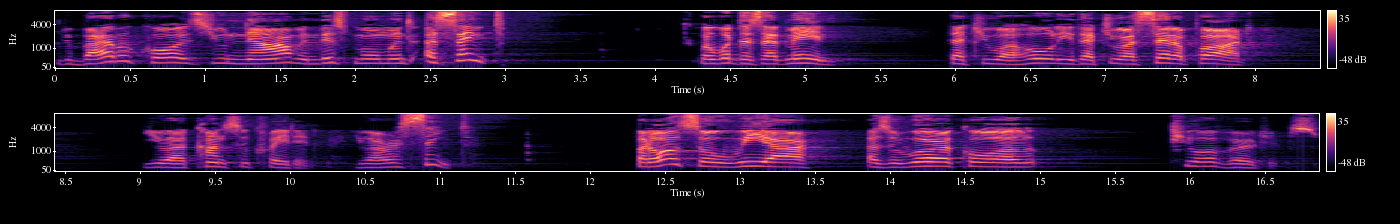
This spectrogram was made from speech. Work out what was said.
the Bible calls you now in this moment a saint. But what does that mean? That you are holy, that you are set apart, you are consecrated, you are a saint. But also we are, as it were, called pure virgins.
